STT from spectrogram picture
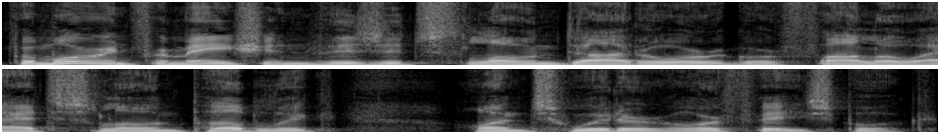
For more information, visit sloan.org or follow at Sloan Public on Twitter or Facebook.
